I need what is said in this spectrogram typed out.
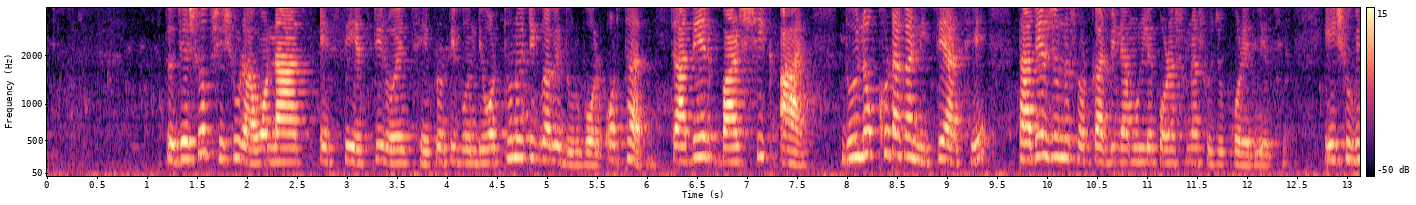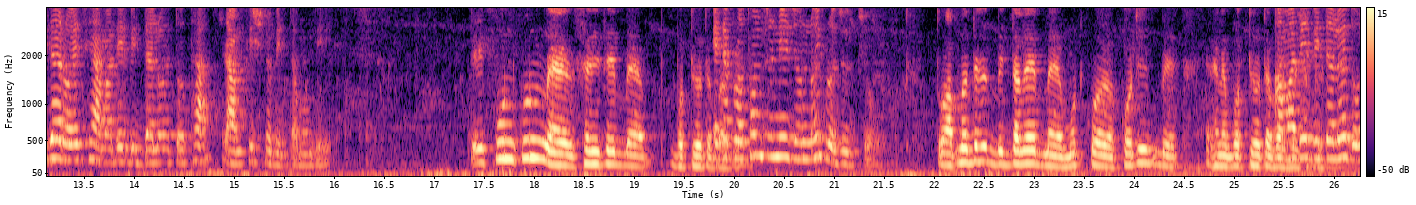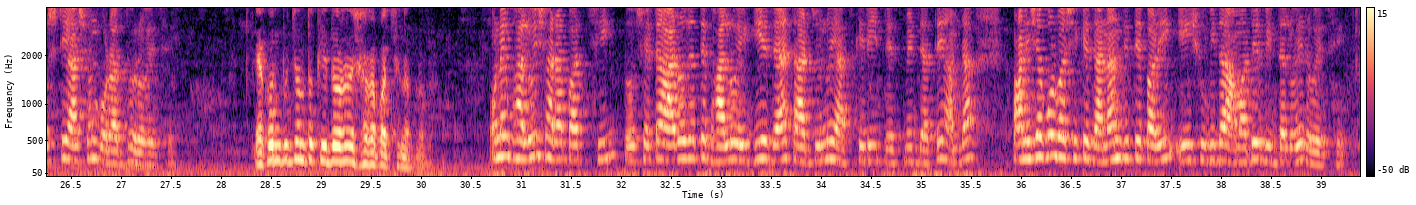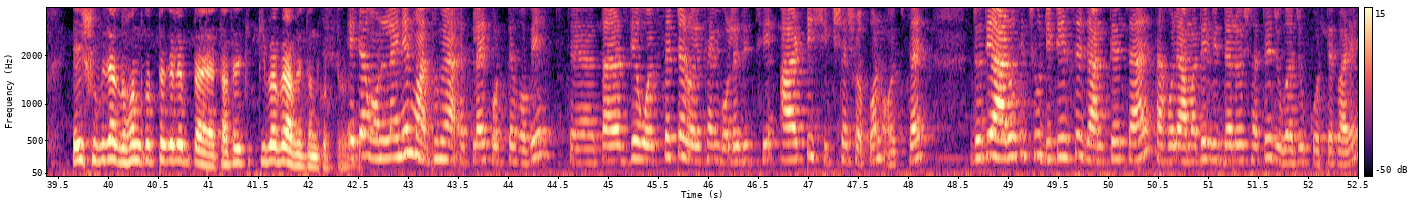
তো যেসব শিশুরা অনাথ এসসি এসটি রয়েছে প্রতিবন্ধী অর্থনৈতিকভাবে দুর্বল অর্থাৎ যাদের বার্ষিক আয় দুই লক্ষ টাকার নিচে আছে তাদের জন্য সরকার বিনামূল্যে পড়াশোনার সুযোগ করে দিয়েছে। এই সুবিধা রয়েছে আমাদের বিদ্যালয় তথা রামকৃষ্ণ বিদ্যা মন্দিরে। কোন কোন শ্রেণীতে ভর্তি হতে এটা প্রথম শ্রেণির জন্যই প্রযোজ্য। তো আপনাদের বিদ্যালয়ে মোট কটি এখানে ভর্তি হতে পারবে আমাদের বিদ্যালয়ে দশটি আসন বরাদ্দ রয়েছে। এখন পর্যন্ত কি ধরনের সাড়া পাচ্ছেন আপনারা? অনেক ভালোই সাড়া পাচ্ছি। তো সেটা আরও যাতে ভালো এগিয়ে যায় তার জন্যই আজকের এই প্লেসমেন্ট যাতে আমরা পানিসাগরবাসীকে জানান দিতে পারি এই সুবিধা আমাদের বিদ্যালয়ে রয়েছে। এই সুবিধা গ্রহণ করতে গেলে তাদেরকে কীভাবে আবেদন করতে হবে? এটা অনলাইনের মাধ্যমে অ্যাপ্লাই করতে হবে। তার যে ওয়েবসাইটটা রয়েছে আমি বলে দিচ্ছি আরটি শিক্ষা স্বপন ওয়েবসাইট যদি আরও কিছু ডিটেলসে জানতে চায় তাহলে আমাদের বিদ্যালয়ের সাথে যোগাযোগ করতে পারে।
